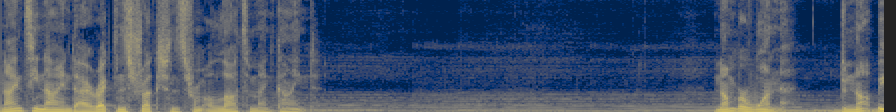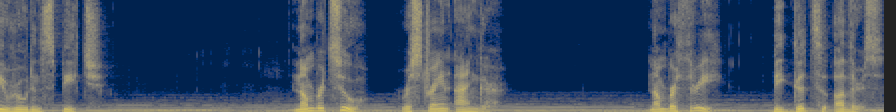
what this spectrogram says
99 direct instructions from Allah to mankind. Number 1. Do not be rude in speech. Number 2. Restrain anger. Number 3. Be good to others.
